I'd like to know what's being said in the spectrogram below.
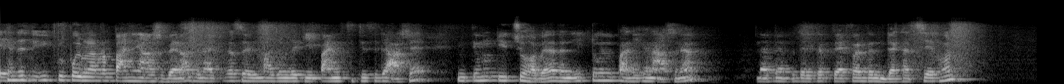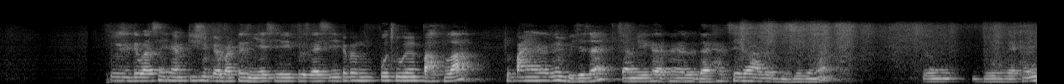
এখান একটু পরিমাণ পানি আসবে না মাঝে মাঝে কি পানি ছিটে ছিটে আসে তেমন কিচ্ছু হবে না। দেন একটু পানি এখানে আসে না। আপনি একটা পেপার দেখাচ্ছি এখন। টিস্যু পেপারটা নিয়েছি। তো পেপার প্রচুর পরিমাণে পাতলা, তো পানি ভিজে যায়। আমি দেখাচ্ছি এটা আগে ভিজে কিনা তো দেখাই।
